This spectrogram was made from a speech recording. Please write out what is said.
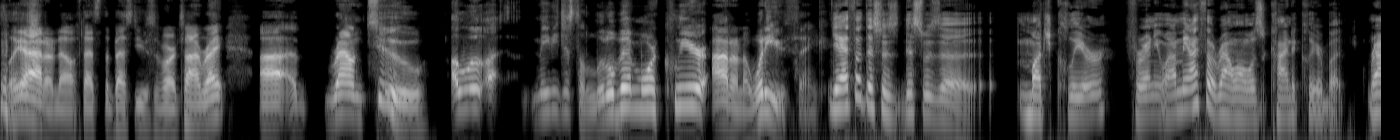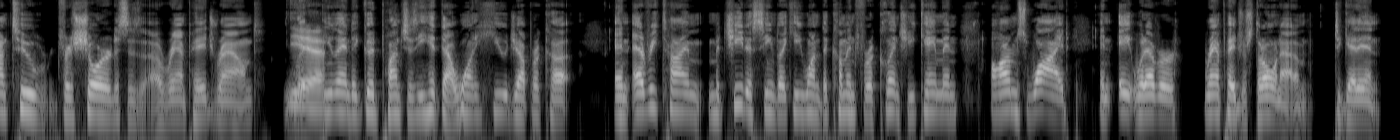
like I don't know if that's the best use of our time, right? Uh, round two, a little, uh, maybe just a little bit more clear. I don't know. What do you think? Yeah, I thought this was this was a much clearer for anyone. I mean, I thought round one was kind of clear, but round two for sure. This is a rampage round. Yeah, he landed good punches. He hit that one huge uppercut, and every time Machida seemed like he wanted to come in for a clinch, he came in arms wide and ate whatever Rampage was throwing at him to get in,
